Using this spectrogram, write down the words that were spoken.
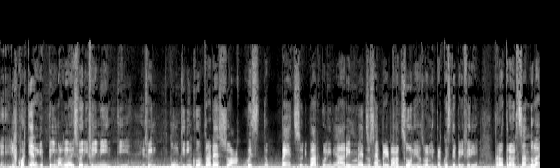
Il quartiere che prima aveva i suoi riferimenti, i suoi punti d'incontro, adesso ha questo pezzo di parco lineare in mezzo sempre ai palazzoni, naturalmente a queste periferie, però attraversandola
